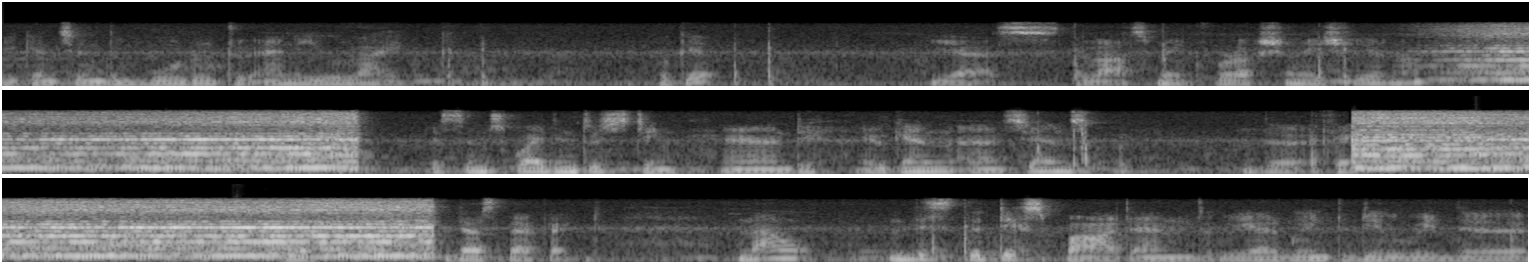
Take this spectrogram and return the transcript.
You can change the border to any you like. Okay? Yes. The last made production is here now. It seems quite interesting. And you can uh, change the effect that's the effect now this is the text part and we are going to deal with the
